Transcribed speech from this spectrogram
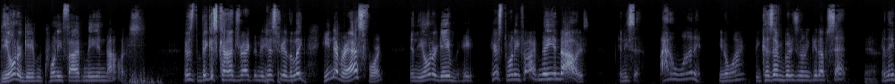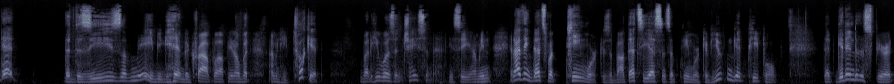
the owner gave him $25 million. It was the biggest contract in the history of the league. He never asked for it. And the owner gave him, hey, here's $25 million. And he said, I don't want it. You know why? Because everybody's going to get upset. Yeah. And they did. The disease of me began to crop up, you know, but I mean, he took it, but he wasn't chasing that. You see, I mean, and I think that's what teamwork is about. That's the essence of teamwork. If you can get people that get into the spirit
